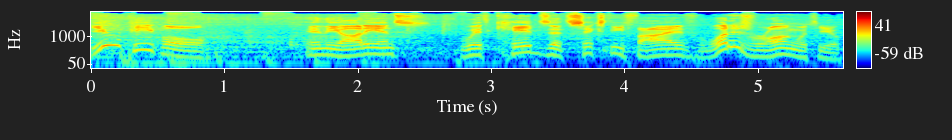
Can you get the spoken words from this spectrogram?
You people in the audience with kids at 65, what is wrong with you?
